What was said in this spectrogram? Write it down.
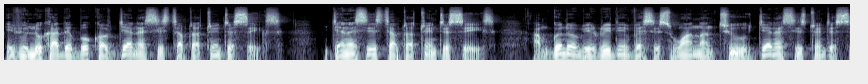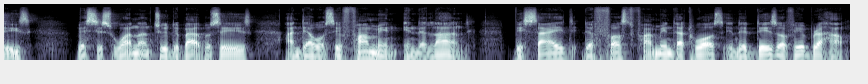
If you look at the book of Genesis chapter 26, Genesis chapter 26, I'm going to be reading verses 1 and 2. Genesis 26, verses 1 and 2, the Bible says, And there was a famine in the land, beside the first famine that was in the days of Abraham.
